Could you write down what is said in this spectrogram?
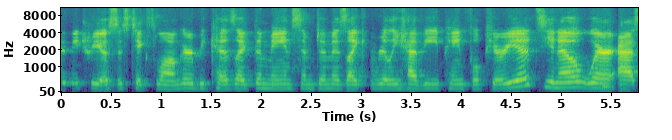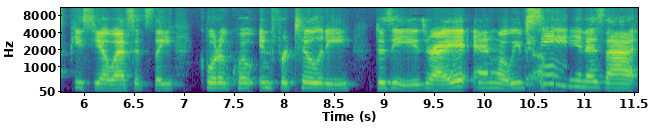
endometriosis takes longer because like the main symptom is like really heavy, painful periods, you know, mm-hmm. whereas PCOS, it's the quote unquote infertility disease, right? And what we've yeah. seen is that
